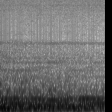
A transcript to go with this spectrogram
you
